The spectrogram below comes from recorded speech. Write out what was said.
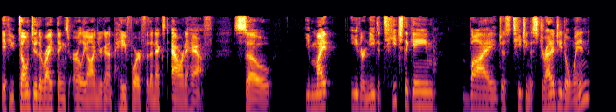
if you don't do the right things early on, you're going to pay for it for the next hour and a half. So you might either need to teach the game by just teaching the strategy to win,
